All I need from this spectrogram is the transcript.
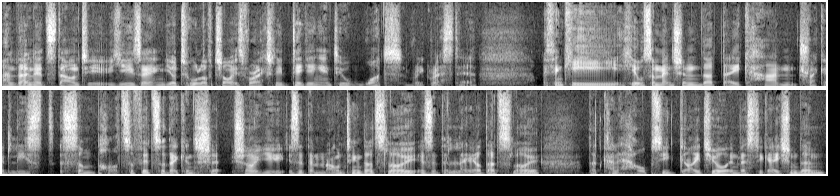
And then it's down to using your tool of choice for actually digging into what regressed here. I think he, he also mentioned that they can track at least some parts of it so they can sh- show you is it the mounting that's slow? Is it the layout that's slow? That kind of helps you guide your investigation then.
